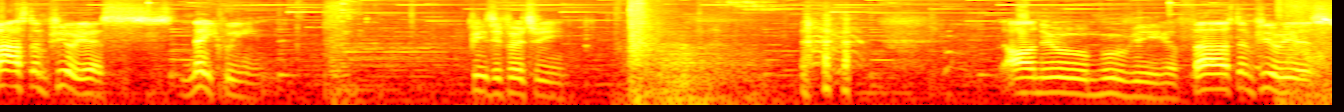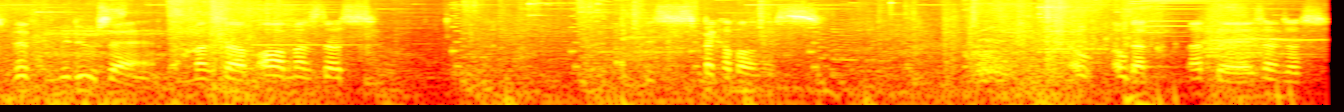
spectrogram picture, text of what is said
Fast and Furious. Night Queen. PC-13. All new movie of Fast and Furious with Medusa. The monster of all monsters Despicableness. Oh, oh god, the uh, sensors.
